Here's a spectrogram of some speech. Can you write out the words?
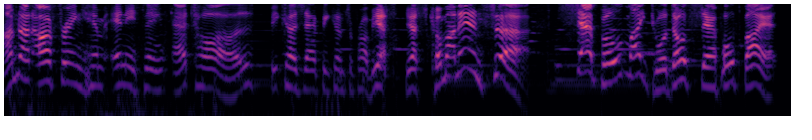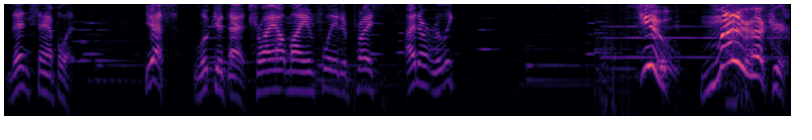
I'm not offering him anything at all because that becomes a problem. Yes, yes, come on in, sir. Sample my, well, don't sample, buy it, then sample it. Yes, look at that. Try out my inflated prices. I don't really. You motherfucker!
